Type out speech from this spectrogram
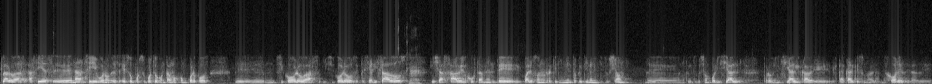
Claro, así es, Nancy. Bueno, eso por supuesto contamos con cuerpos de psicólogas y psicólogos especializados claro. que ya saben justamente cuáles son los requerimientos que tiene la institución. Eh, nuestra institución policial provincial cabe destacar que es una de las mejores de la de,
